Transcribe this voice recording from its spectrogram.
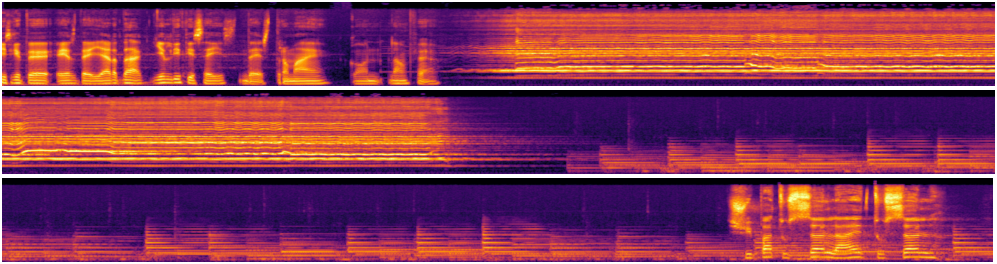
17 es de Yardak y el 16 de Stromae con L'Enfer. Je suis pas tout seul à être tout seul,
